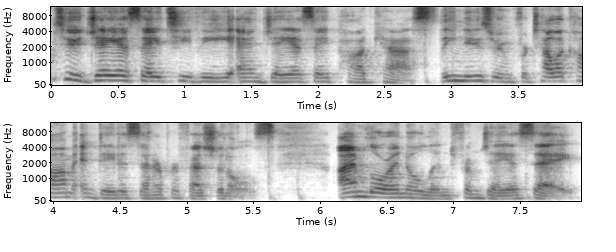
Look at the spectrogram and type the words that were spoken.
to JSA TV and JSA Podcast, the newsroom for telecom and data center professionals. I'm Laura Noland from JSA.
